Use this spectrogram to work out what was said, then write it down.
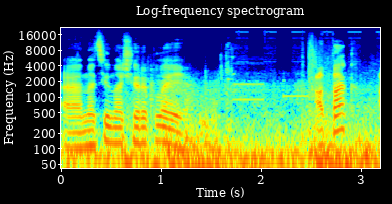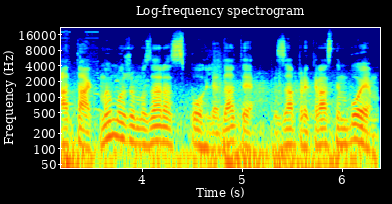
е, на ці наші реплеї. А так, а так, ми можемо зараз споглядати за прекрасним боєм.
